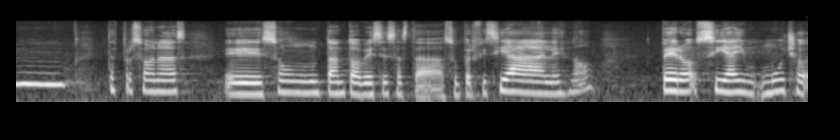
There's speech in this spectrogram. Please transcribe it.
mm, estas personas eh, son un tanto a veces hasta superficiales, ¿no? Pero sí hay mucho,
